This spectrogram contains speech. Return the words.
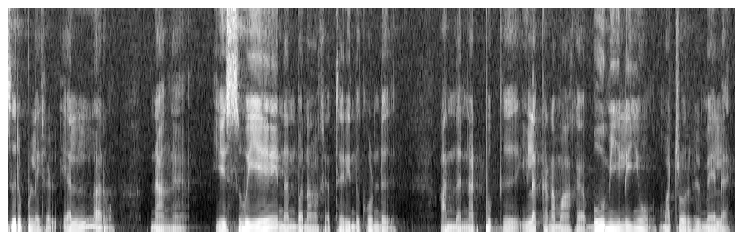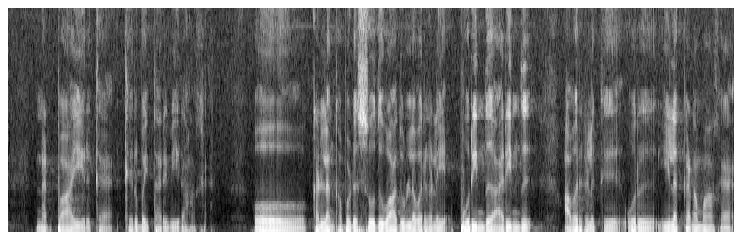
சிறு பிள்ளைகள் எல்லாரும் நாங்கள் இயேசுவையே நண்பனாக தெரிந்து கொண்டு அந்த நட்புக்கு இலக்கணமாக பூமியிலையும் மற்றவர்கள் மேலே நட்பாய் இருக்க கிருபை தருவீராக. ஓ கள்ளங்கபடு சூதுவாதுள்ளவர்களை புரிந்து அறிந்து அவர்களுக்கு ஒரு இலக்கணமாக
